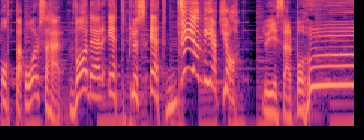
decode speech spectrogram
8 år, så här. Vad är 1 plus 1? Det vet jag! Du gissar på 100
